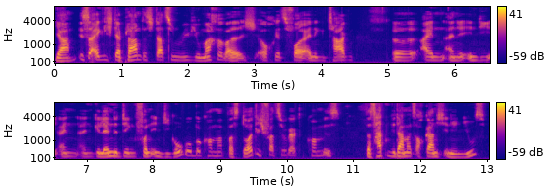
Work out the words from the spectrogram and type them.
Ja, ist eigentlich der Plan, dass ich dazu ein Review mache, weil ich auch jetzt vor einigen Tagen äh, ein, eine Indie, ein, ein Geländeding von Indiegogo bekommen habe, was deutlich verzögert gekommen ist. Das hatten wir damals auch gar nicht in den News.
